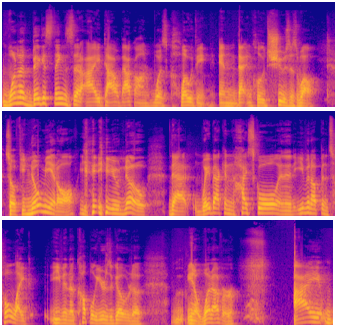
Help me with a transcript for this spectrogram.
one of the biggest things that I dialed back on was clothing, and that includes shoes as well. So if you know me at all, you know that way back in high school and then even up until like even a couple years ago to you know whatever, I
